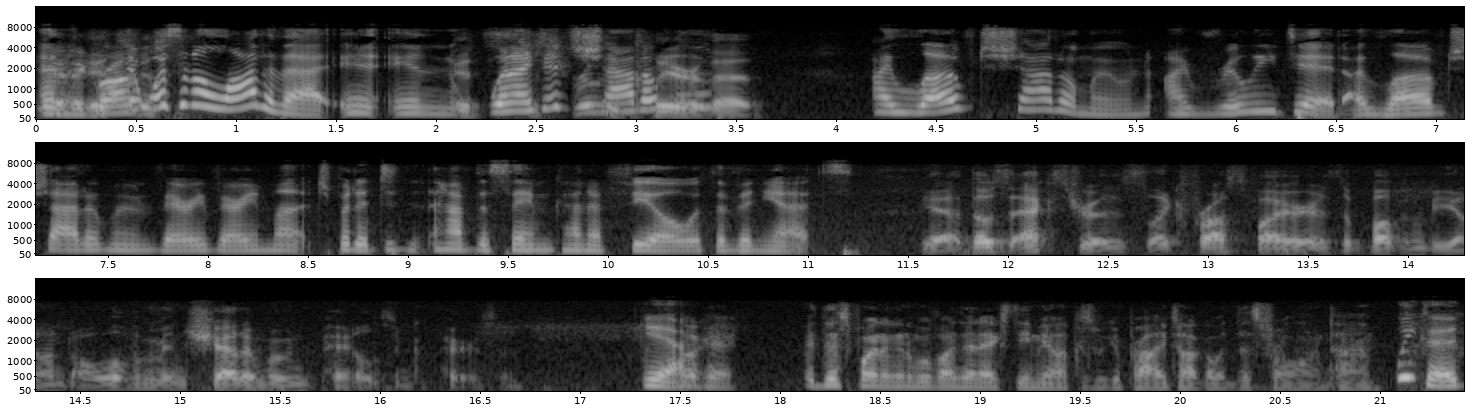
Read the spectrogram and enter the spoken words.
And the it's Grand- there wasn't a lot of that in, in It's when I did really Shadow clear Moon. that I loved Shadowmoon. I really did. I loved Shadowmoon very, very much, but it didn't have the same kind of feel with the vignettes. yeah, those extras like Frostfire is above and beyond all of them, and Shadowmoon pales in comparison. Yeah, Okay. At this point, I'm going to move on to the next email because we could probably talk about this for a long time. we could.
